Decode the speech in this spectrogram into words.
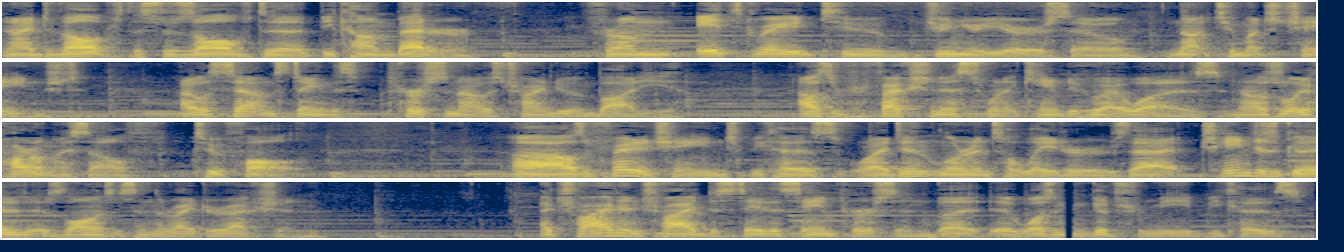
and I developed this resolve to become better. From 8th grade to junior year or so, not too much changed. I was set on staying this person I was trying to embody. I was a perfectionist when it came to who I was, and I was really hard on myself, to a fault. Uh, I was afraid of change because what I didn't learn until later is that change is good as long as it's in the right direction. I tried and tried to stay the same person, but it wasn't good for me because,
